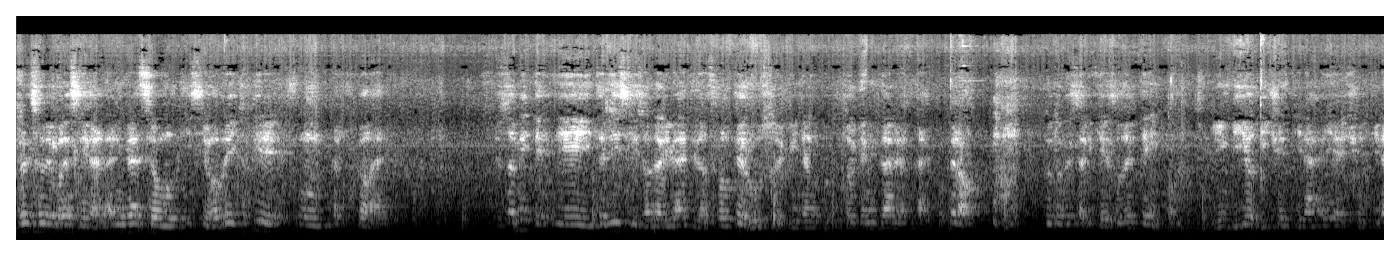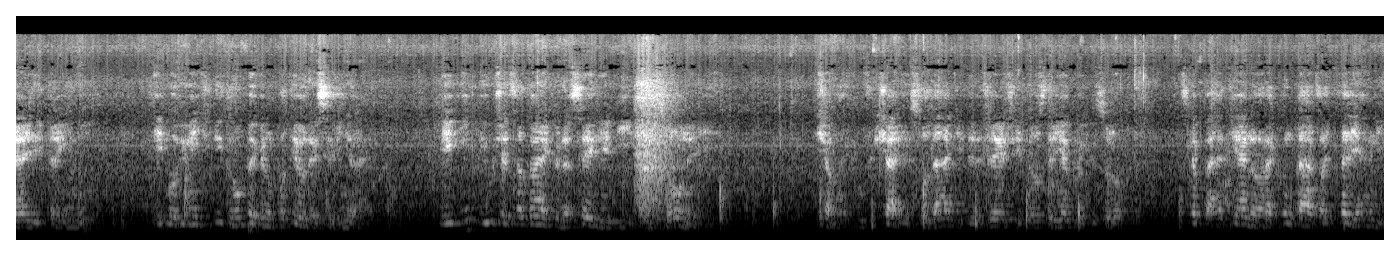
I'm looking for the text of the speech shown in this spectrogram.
Professore, buonasera, la ringrazio moltissimo. Vorrei capire un particolare. Giustamente i tedeschi sono arrivati dal fronte russo e quindi hanno potuto organizzare l'attacco, però tutto questo ha richiesto del tempo, l'invio di centinaia e centinaia di treni e movimenti di truppe che non potevano essere ignorati. E in più c'è stata anche una serie di persone, di diciamo, ufficiali e soldati dell'esercito austriaco che sono scappati hanno raccontato agli italiani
